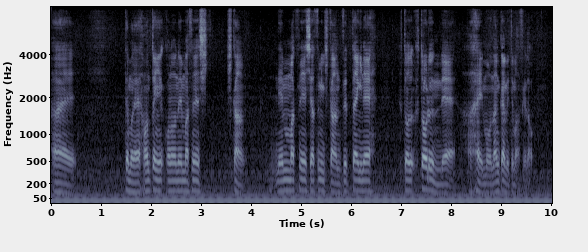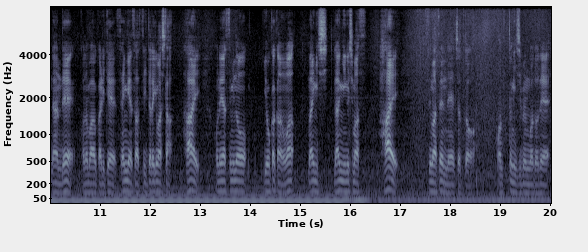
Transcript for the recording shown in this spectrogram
はい。でもね、本当にこの年末年始期間、年末年始休み期間、絶対にね、太るんで、はい、もう何回も言ってますけど。なんで、この場を借りて宣言させていただきました。はい。この休みの8日間は毎日ランニングします。はい。すいませんね、ちょっと。本当に自分事で。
